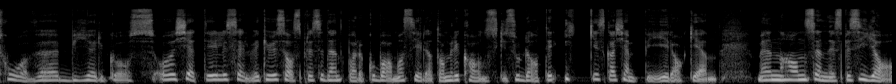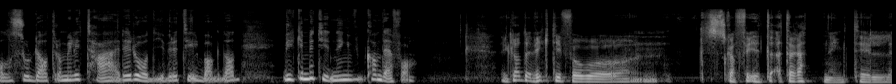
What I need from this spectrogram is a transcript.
Tove Bjørgaas. Og Kjetil Selvik, USAs president Barack Obama sier at amerikanske soldater ikke skal kjempe i Irak igjen. Men han sender spesialsoldater og militære rådgivere til Bagdad. Hvilken betydning kan det få? Det er klart det er viktig for å skaffe etterretning til,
